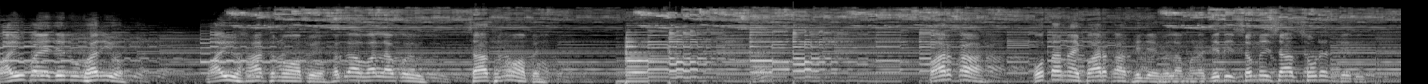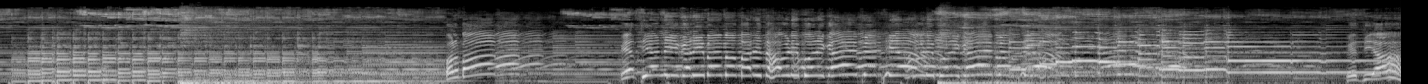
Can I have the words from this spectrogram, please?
ભાઈ પાસે જઈને ઊભા રહ્યો. ભાઈ હાથ નો આપે હગા વાલા કોઈ સાથ નો આપે. હે? પારકા પોતાના પારકા થઈ જાય ભલા મને જેથી સમય સાથ છોડે ને તેથી. પણ બાપ પેથિયાની ગરીબાઈમાં મારી ધાવડી બોલી ગઈ પેથિયા. ધાવડી બોલી ગઈ પેથિયા. પેથિયા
